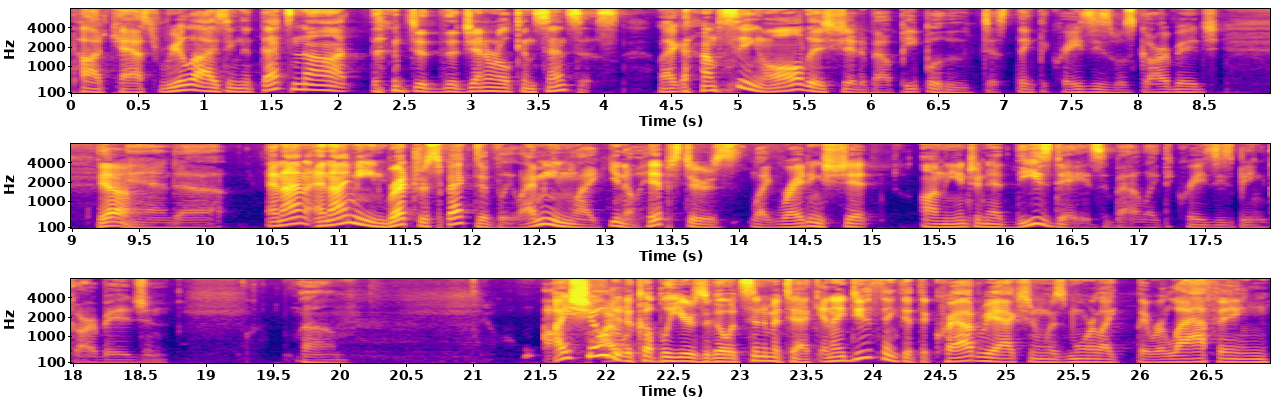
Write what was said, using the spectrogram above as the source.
podcast, realizing that that's not the, the general consensus. Like I'm seeing all this shit about people who just think the Crazies was garbage. Yeah. And uh and I and I mean retrospectively. I mean like, you know, hipsters like writing shit on the internet these days about like the crazies being garbage and um I showed it a couple years ago at Cinematheque, and I do think that the crowd reaction was more like they were laughing,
